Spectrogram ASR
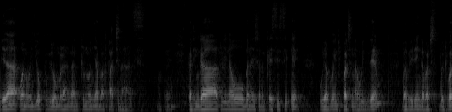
era wano wenja okukubira omulanga tunoonya ba partners. Kati nga tulinawo organization kcca we are going to partner with them. Babeere nga batu- bwe tuba-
